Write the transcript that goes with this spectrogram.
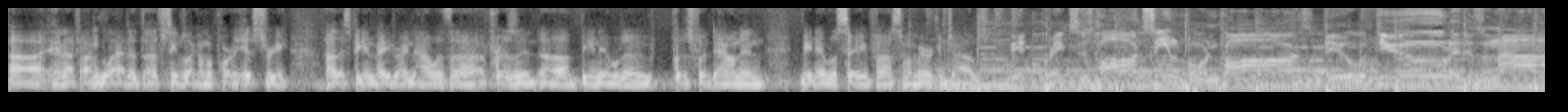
uh, and I, am glad that it seems like I'm a part of history uh, that's being made right now with uh, a president being able to put his foot down and being able to save some American jobs. It breaks his heart seeing foreign cars filled with fuel. It isn't ours, and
